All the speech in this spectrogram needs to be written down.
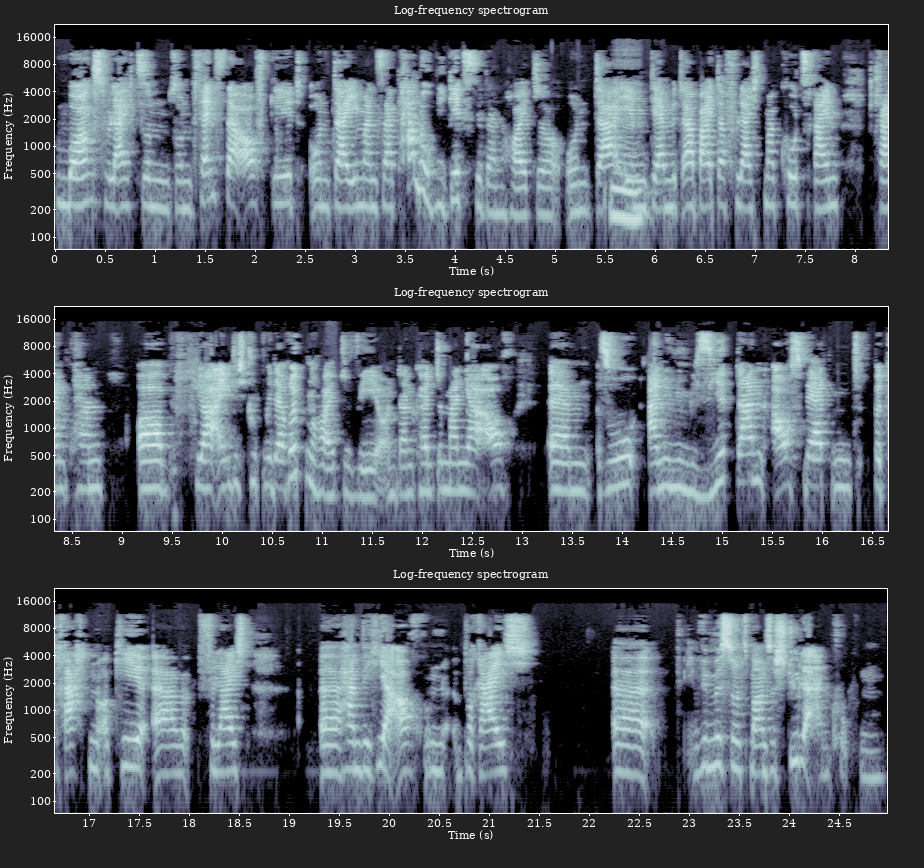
morgens vielleicht so ein, so ein Fenster aufgeht und da jemand sagt, hallo, wie geht's dir denn heute? Und da mhm. eben der Mitarbeiter vielleicht mal kurz reinschreiben kann, oh, ja, eigentlich tut mir der Rücken heute weh. Und dann könnte man ja auch ähm, so anonymisiert dann auswertend betrachten, okay, äh, vielleicht äh, haben wir hier auch einen Bereich, äh, wir müssen uns mal unsere Stühle angucken.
